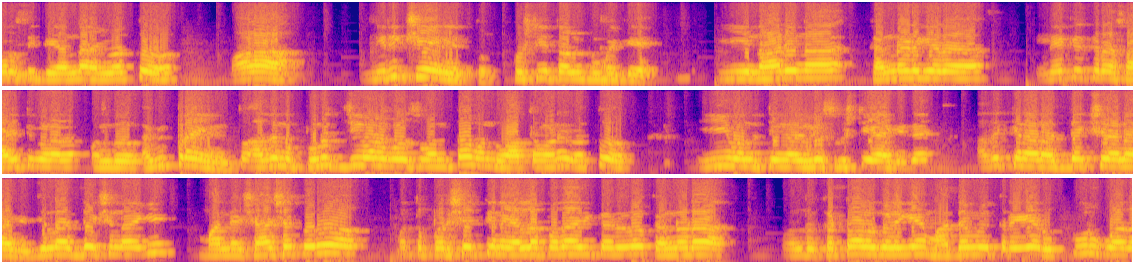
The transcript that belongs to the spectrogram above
ಪರಿಸ್ಥಿತಿಯನ್ನ ಇವತ್ತು ಬಹಳ ನಿರೀಕ್ಷೆ ಏನಿತ್ತು ಖುಷಿ ತಾಲೂಕು ಬಗ್ಗೆ. ಈ ನಾಡಿನ ಕನ್ನಡಿಗರ ಲೇಖಕರ ಸಾಹಿತಿಗಳ ಒಂದು ಅಭಿಪ್ರಾಯ ಏನಿತ್ತು, ಅದನ್ನು ಪುನರುಜ್ಜೀವನಗೊಳಿಸುವಂತ ಒಂದು ವಾತಾವರಣ ಇವತ್ತು ಈ ಒಂದು ತಿಂಗಳಲ್ಲಿ ಸೃಷ್ಟಿಯಾಗಿದೆ. ಅದಕ್ಕೆ ನಾನು ಅಧ್ಯಕ್ಷನಾಗಿ, ಜಿಲ್ಲಾ ಅಧ್ಯಕ್ಷನಾಗಿ, ಮಾನ್ಯ ಶಾಸಕರು ಮತ್ತು ಪರಿಷತ್ತಿನ ಎಲ್ಲ ಪದಾಧಿಕಾರಿಗಳು, ಕನ್ನಡ ಒಂದು ಕಟ್ಟಾಳುಗಳಿಗೆ ಮಾಧ್ಯಮ ಮಿತ್ರರಿಗೆ ಹೃತ್ಪೂರ್ವಕವಾದ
